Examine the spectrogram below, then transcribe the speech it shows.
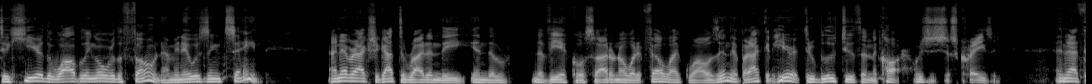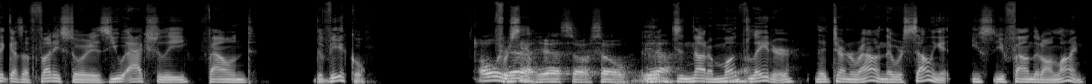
to hear the wobbling over the phone. I mean, it was insane. I never actually got to ride in the in the in the vehicle, so I don't know what it felt like while I was in there, but I could hear it through Bluetooth in the car, which is just crazy. And I think as a funny story is you actually found the vehicle. Oh yeah, sale. yeah. So so yeah. Not a month yeah. later, they turned around and they were selling it. You you found it online.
